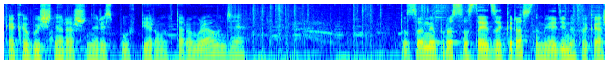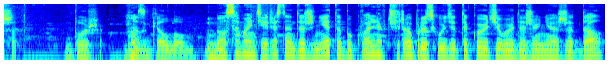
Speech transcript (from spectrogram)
Как обычно, рашу респу в первом-втором раунде. Пацаны просто стоят за красным и один АФКшат. Боже, мозголом. Но самое интересное даже не это, буквально вчера происходит такое, чего я даже не ожидал.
